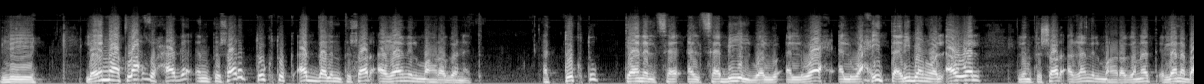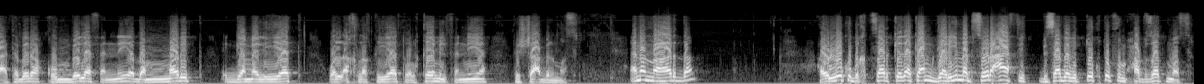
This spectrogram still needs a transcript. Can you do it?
ليه؟ لأنه هتلاحظوا حاجة انتشار التوك توك ادى لانتشار اغاني المهرجانات. التوك توك كان السبيل والواح الوحيد تقريبا والأول لانتشار أغاني المهرجانات اللي أنا بعتبرها قنبلة فنية دمرت الجماليات والأخلاقيات والقيم الفنية في الشعب المصري. أنا النهارده هقول لكم باختصار كده كام جريمة بسرعة في بسبب التوك توك في محافظات مصر.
